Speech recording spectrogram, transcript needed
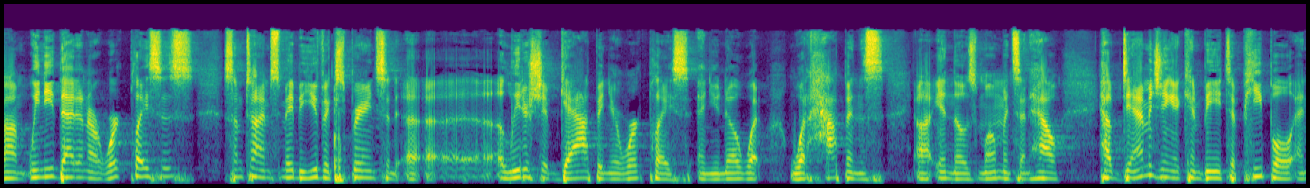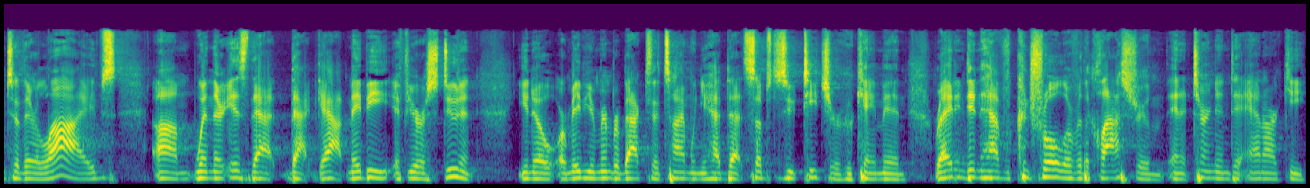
um, we need that in our workplaces. Sometimes maybe you've experienced an, a, a, leadership gap in your workplace and you know what, what happens uh, in those moments and how, how damaging it can be to people and to their lives um, when there is that, that gap. Maybe if you're a student, you know, or maybe you remember back to the time when you had that substitute teacher who came in, right, and didn't have control over the classroom and it turned into anarchy.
